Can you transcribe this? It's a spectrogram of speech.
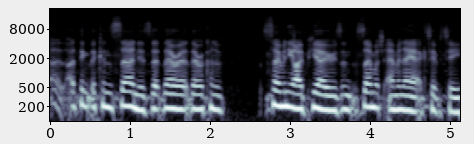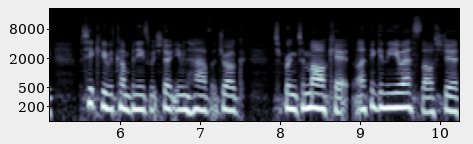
I think the concern is that there are there are kind of so many IPOs and so much M and A activity, particularly with companies which don't even have a drug to bring to market. I think in the US last year,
